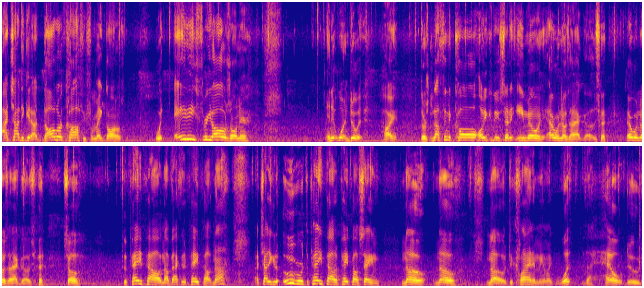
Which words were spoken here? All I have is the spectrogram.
I tried to get a dollar coffee from McDonald's with $83 on there, and it wouldn't do it. All right, there's nothing to call. All you can do is send an email, and everyone knows how that goes. everyone knows how that goes. so the PayPal, now back to the PayPal. Now, I tried to get an Uber with the PayPal. The PayPal saying, no, no, no, declining me. I'm like, what the hell, dude?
